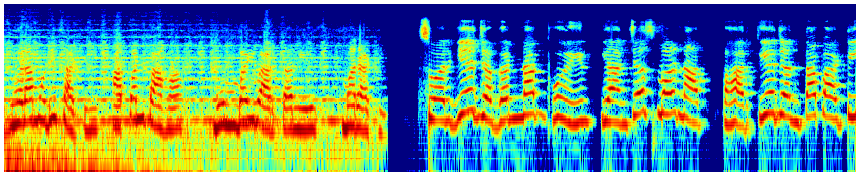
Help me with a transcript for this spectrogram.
घडामोडीसाठी आपण पहा मुंबई वार्ता न्यूज मराठी. स्वर्गीय जगन्नाथ भोईर यांच्या स्मरणात भारतीय जनता पार्टी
